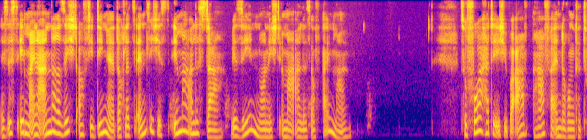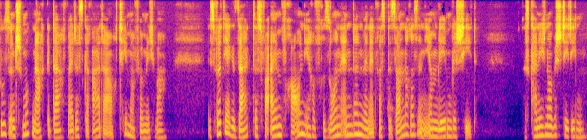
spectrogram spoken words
Es ist eben eine andere Sicht auf die Dinge, doch letztendlich ist immer alles da. Wir sehen nur nicht immer alles auf einmal. Zuvor hatte ich über Haarveränderung, Tattoos und Schmuck nachgedacht, weil das gerade auch Thema für mich war. Es wird ja gesagt, dass vor allem Frauen ihre Frisuren ändern, wenn etwas Besonderes in ihrem Leben geschieht. Das kann ich nur bestätigen.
